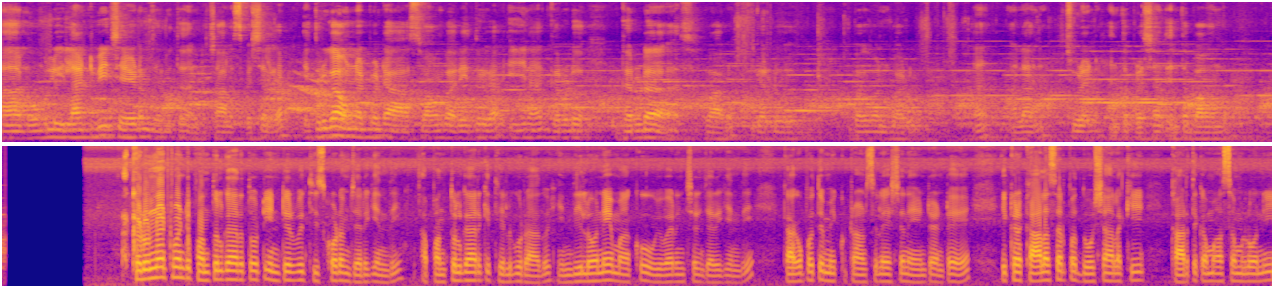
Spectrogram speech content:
నోములు ఇలాంటివి చేయడం జరుగుతుందంట చాలా స్పెషల్గా ఎదురుగా ఉన్నటువంటి ఆ స్వామివారి ఎదురుగా ఈయన గరుడు గరుడ వారు గరుడు భగవాన్ వారు అలానే చూడండి ఎంత ప్రశాంత్ ఎంత బాగుందో. అక్కడ ఉన్నటువంటి పంతుల్ గారితో ఇంటర్వ్యూ తీసుకోవడం జరిగింది. ఆ పంతుల్ గారికి తెలుగు రాదు. హిందీలోనే మాకు వివరించడం జరిగింది. కాకపోతే మీకు ట్రాన్స్లేషన్ ఏంటంటే ఇక్కడ కాలసర్ప దోషాలకి కార్తీక మాసంలోని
